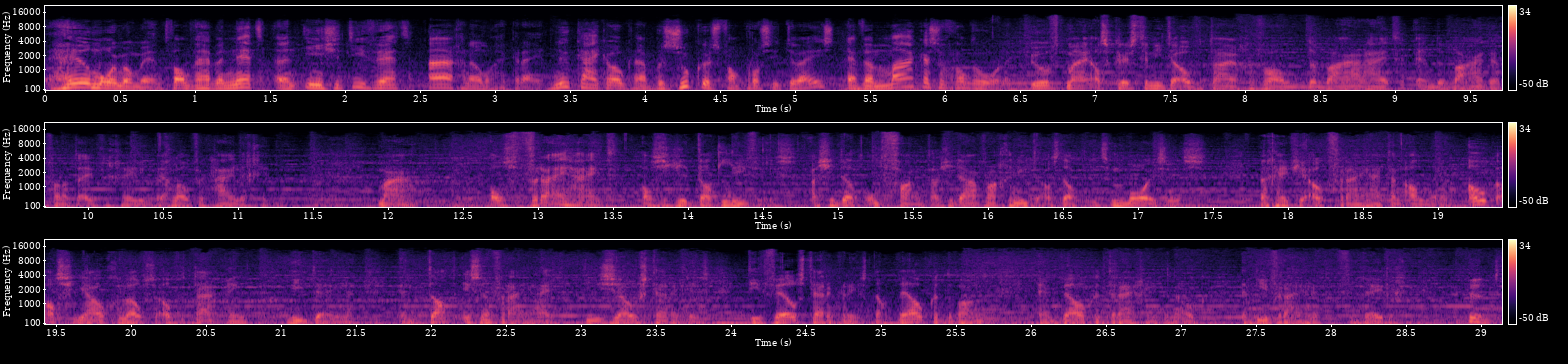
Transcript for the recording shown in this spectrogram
Heel mooi moment, want we hebben net een initiatiefwet aangenomen gekregen. Nu kijken we ook naar bezoekers van prostituees en we maken ze verantwoordelijk. U hoeft mij als christen niet te overtuigen van de waarheid en de waarde van het evangelie. Daar geloof ik heilig in. Maar als vrijheid, als je dat lief is, als je dat ontvangt, als je daarvan geniet als dat iets moois is, dan geef je ook vrijheid aan anderen. Ook als ze jouw geloofsovertuiging niet delen. En dat is een vrijheid die zo sterk is, die veel sterker is dan welke dwang en welke dreiging dan ook. En die vrijheid verdedig ik. Punt.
